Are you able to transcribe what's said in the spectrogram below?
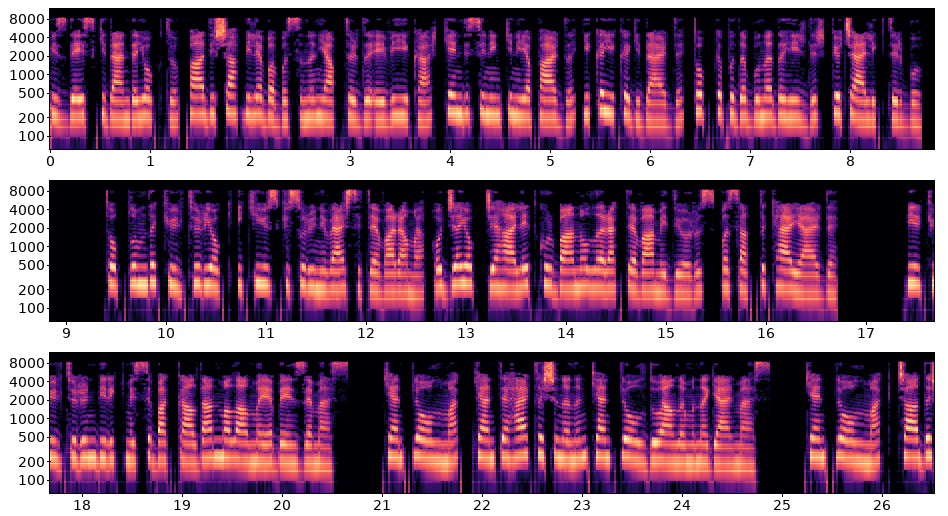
bizde eskiden de yoktu. Padişah bile babasının yaptırdığı evi yıkar, kendisininkini yapardı, yıka yıka giderdi. Topkapı'da buna dahildir, göçerliktir bu. Toplumda kültür yok, 200 küsur üniversite var ama, hoca yok, cehalet kurbanı olarak devam ediyoruz, vasatlık her yerde. Bir kültürün birikmesi bakkaldan mal almaya benzemez. Kentli olmak, kente her taşınanın kentli olduğu anlamına gelmez. Kentli olmak, çağdaş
